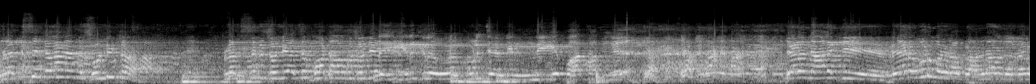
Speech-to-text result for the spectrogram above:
பிளக்ஸுக்கெல்லாம் நாங்க சொல்லிட்டோம். பிளக்ஸுக்கு சொல்லியாச்சு போட்டோவுக்கு சொல்லியாச்சு. இருக்கிறவங்க குளிச்ச நீங்க பாத்துக்கீங்க ஏன்னா நாளைக்கு வேற ஊர் போயிடலாம் அதனால வேற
